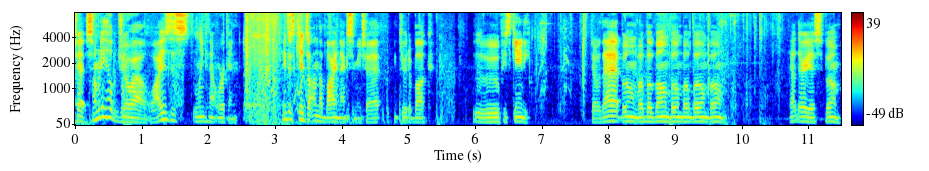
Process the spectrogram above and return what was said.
Chat, somebody help Joe out. Why is this link not working? I think this kid's on the buy next to me, chat. Give it a buck. Ooh, piece of candy. So that, boom, boom, boom, boom, boom, boom, boom, boom. There he is. Boom.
